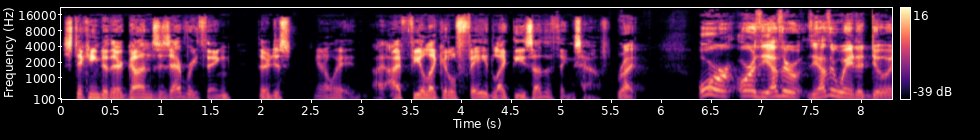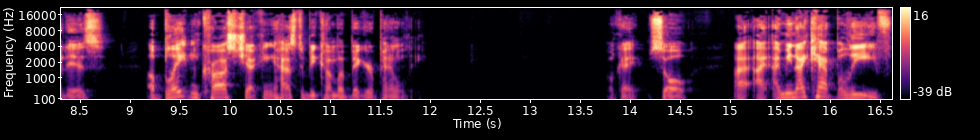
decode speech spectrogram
sticking to their guns is everything. They're just you know I, I feel like it'll fade like these other things have. Right. Or or the other the other way to do it is a blatant cross checking has to become a bigger penalty. Okay, so I I, mean I can't believe,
